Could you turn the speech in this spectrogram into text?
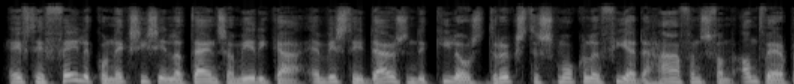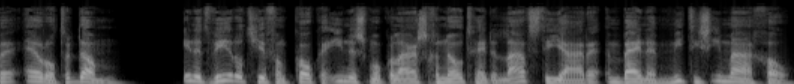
heeft hij vele connecties in Latijns-Amerika en wist hij duizenden kilo's drugs te smokkelen via de havens van Antwerpen en Rotterdam. In het wereldje van cocaïnesmokkelaars genoot hij de laatste jaren een bijna mythisch imago.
